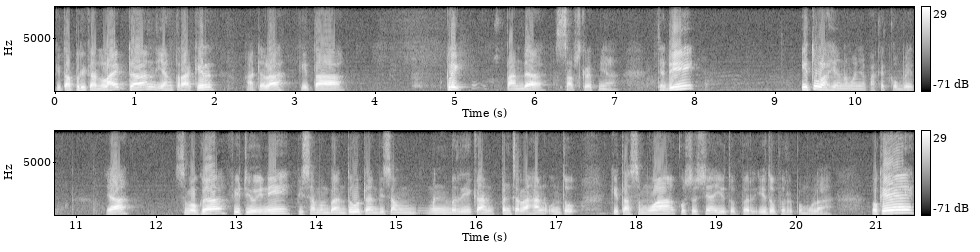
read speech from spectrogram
kita berikan like dan yang terakhir adalah kita klik tanda subscribe-nya. Jadi itulah yang namanya paket komplit. Ya. Semoga video ini bisa membantu dan bisa memberikan pencerahan untuk kita semua khususnya YouTuber-YouTuber pemula. Oke.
